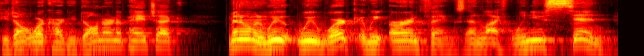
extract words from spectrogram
You don't work hard, you don't earn a paycheck. Men and women, we, we work and we earn things in life. When you sin,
